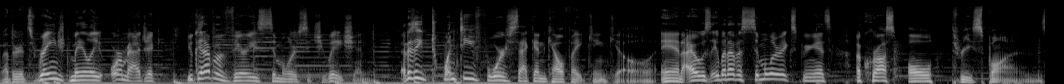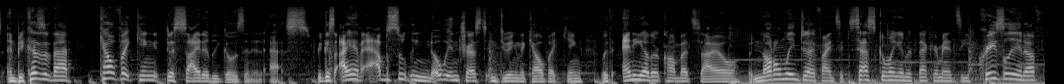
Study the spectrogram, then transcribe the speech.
whether it's ranged, melee, or magic, you can have a very similar situation. That is a 24 second Kalphite King kill, and I was able to have a similar experience across all three spawns. And because of that, Kalphite King decidedly goes in an S, because I have absolutely no interest in doing the Kalphite King with any other combat style, but not only did I find success going in with Necromancy, crazily enough,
